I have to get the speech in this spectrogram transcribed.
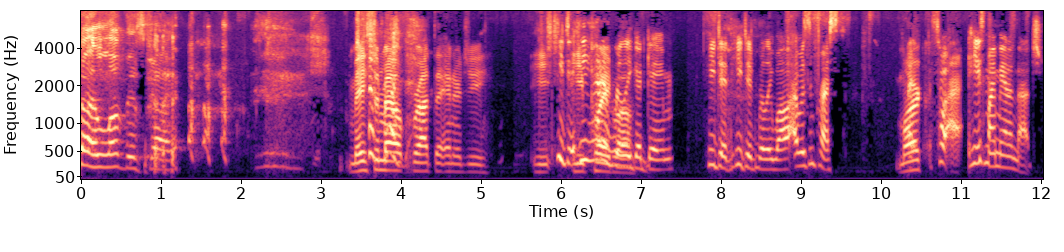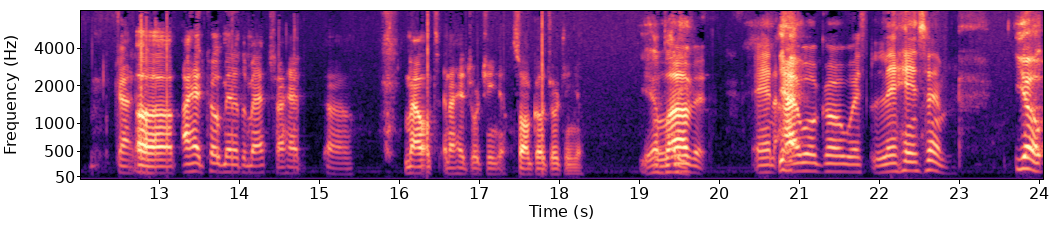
I love this guy. Mason Mount brought the energy. He He did. He, had a really well. good game. He did. He did really well. I was impressed. Mark, So I, he's my man in the match. got it. Uh, I had Cove man of the match. I had uh, Mount, and I had Jorginho. So I'll go Jorginho. Yeah, buddy. Love it. And Yeah. I will go with Le Handsome. Yo,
